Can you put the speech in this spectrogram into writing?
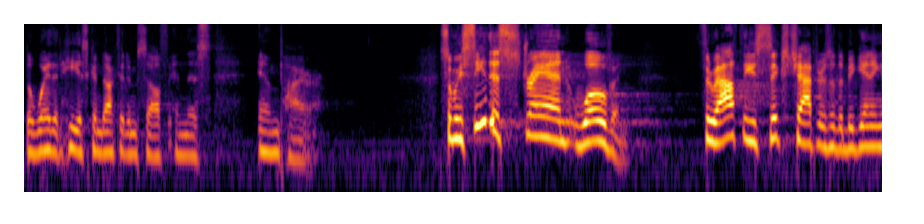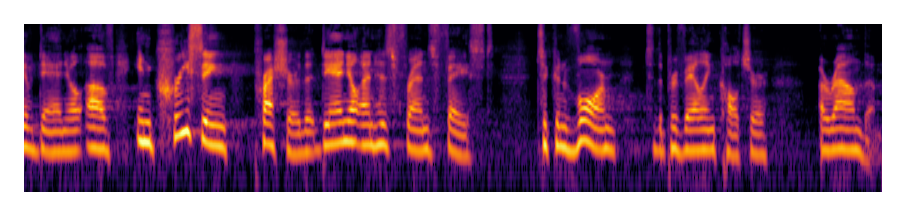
the way that he has conducted himself in this empire. So we see this strand woven throughout these six chapters of the beginning of Daniel of increasing pressure that Daniel and his friends faced to conform to the prevailing culture around them.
